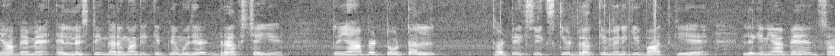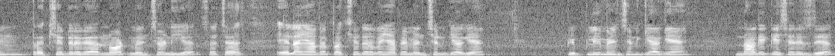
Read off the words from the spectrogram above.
यहाँ पे मैं एनलिस्टिंग करूँगा कि कितने मुझे ड्रग्स चाहिए तो यहाँ पे टोटल थर्टी सिक्स की ड्रग की मैंने की बात की है, लेकिन यहाँ पे सम प्रक्षेप द्रव्य are not mentioned here such as ela यहाँ पे प्रक्षेप द्रव्य यहाँ पे मेंशन किया गया है पिपली मेंशन किया गया है nagkeshar is there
